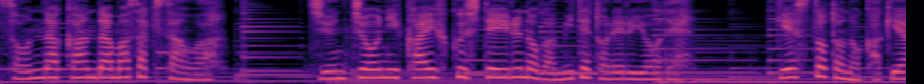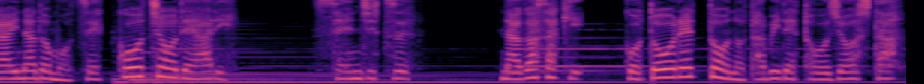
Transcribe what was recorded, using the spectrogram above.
そんな神田正輝さんは順調に回復しているのが見て取れるようでゲストとの掛け合いなども絶好調であり先日長崎五島列島の旅で登場した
